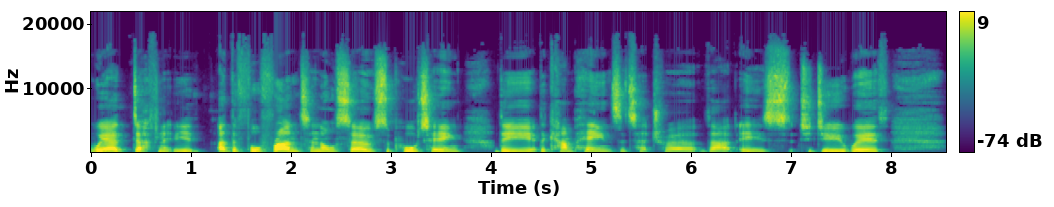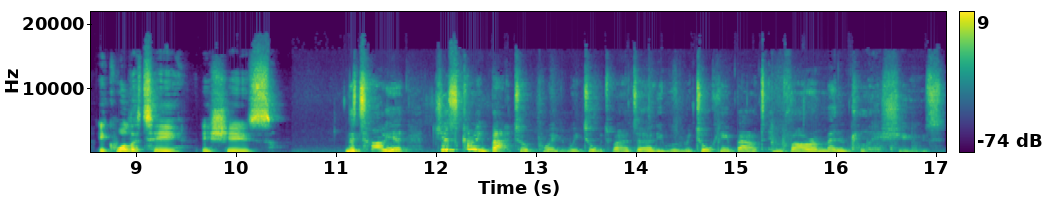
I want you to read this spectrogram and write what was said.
we are definitely at the forefront and also supporting the the campaigns, etc. That is to do with equality issues. Natalia, just coming back to a point that we talked about earlier, we were talking about environmental issues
